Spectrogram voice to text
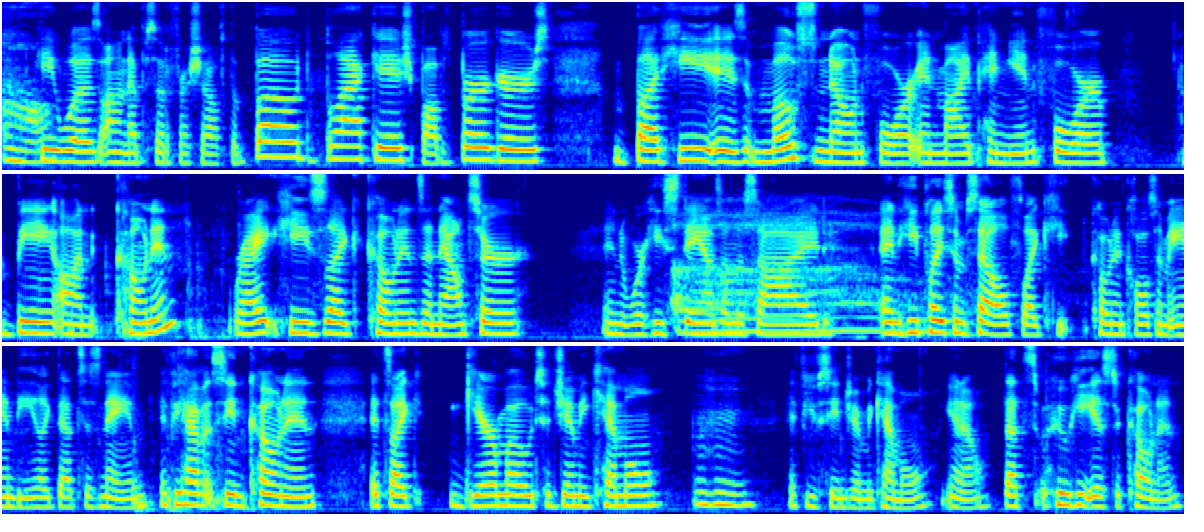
Uh-huh. He was on an episode of Fresh Off the Boat, Blackish, Bob's Burgers, but he is most known for, in my opinion, for being on Conan. Right? He's like Conan's announcer, and where he stands on the side. And he plays himself, like he, Conan calls him Andy, like that's his name. If you haven't seen Conan, it's like Guillermo to Jimmy Kimmel mm-hmm. if you've seen Jimmy Kimmel, you know, that's who he is to Conan.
